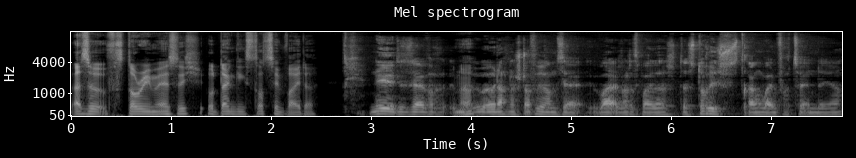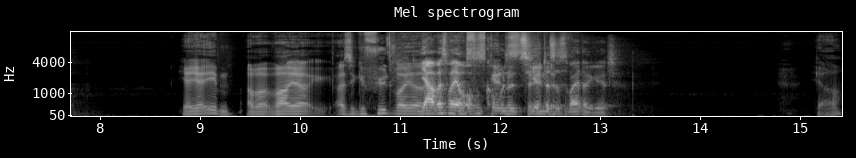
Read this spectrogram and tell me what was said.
Also storymäßig. Und dann ging es trotzdem weiter. Nee, das ist einfach, immer, Ja. immer nach einer Staffel haben sie ja, war einfach, das war das, der Storystrang war einfach zu Ende, ja. Ja, ja, eben. Aber war ja, also gefühlt war ja. Ja, aber es war ja offen kommuniziert, dass es weitergeht. Ja.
